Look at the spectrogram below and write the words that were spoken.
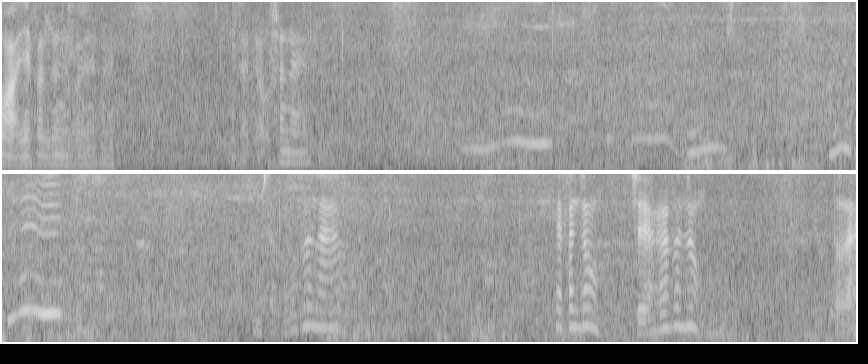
哇！一分钟，一分钟，二十九分啦。五十九分啦，一分钟，最后一分钟，到啦。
